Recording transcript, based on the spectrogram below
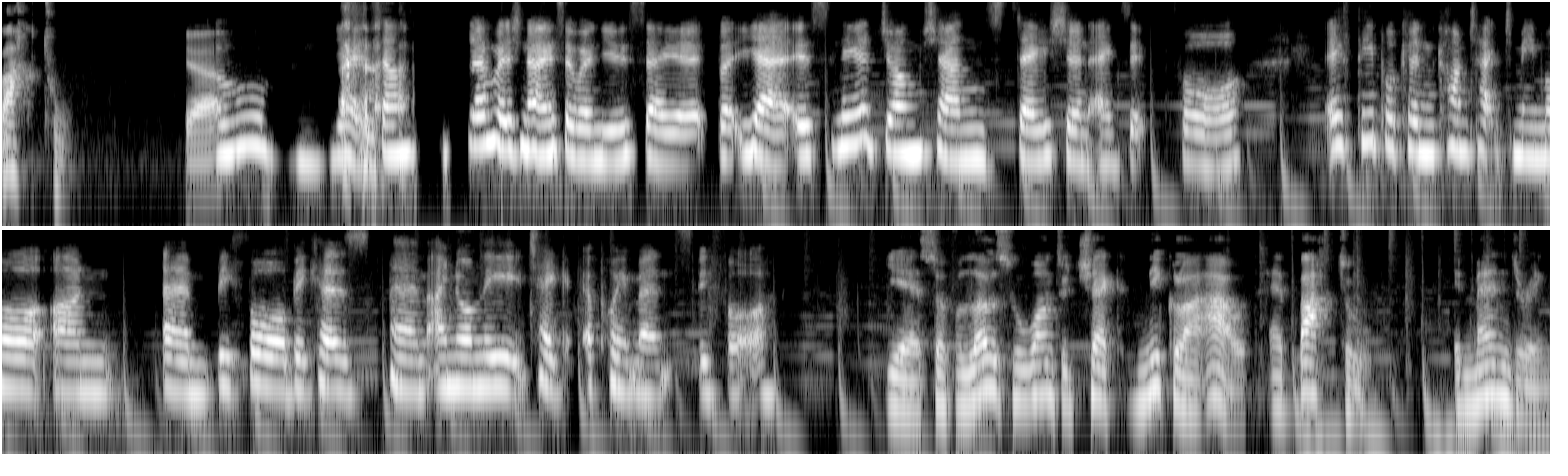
partout. Yeah. Oh yeah it sounds so much nicer when you say it. But yeah it's near zhongshan station exit 4 if people can contact me more on um, before because um, I normally take appointments before. Yeah, so for those who want to check Nicola out at Partout in Mandarin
